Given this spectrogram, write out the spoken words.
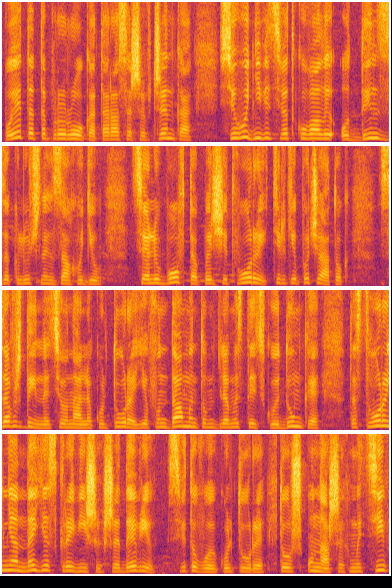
поета та пророка Тараса Шевченка, сьогодні відсвяткували один з заключних заходів. Ця любов та перші твори – тільки початок. Завжди національна культура є фундаментом для мистецької думки та створення найяскравіших шедеврів світової культури. Тож у наших митців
